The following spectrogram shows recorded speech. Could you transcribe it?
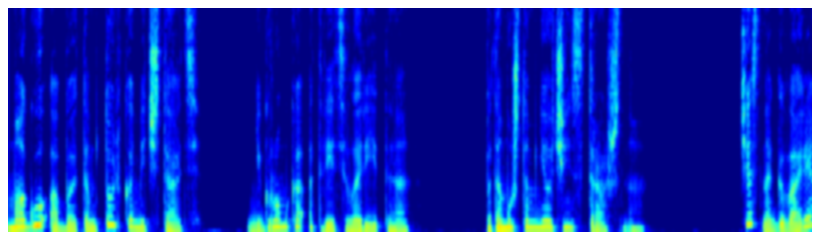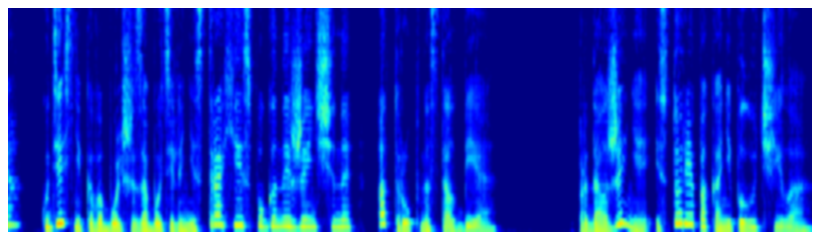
«Могу об этом только мечтать», — негромко ответила Рита. «Потому что мне очень страшно». Честно говоря, Кудесникова больше заботили не страхи испуганной женщины, а труп на столбе. Продолжение история пока не получила.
